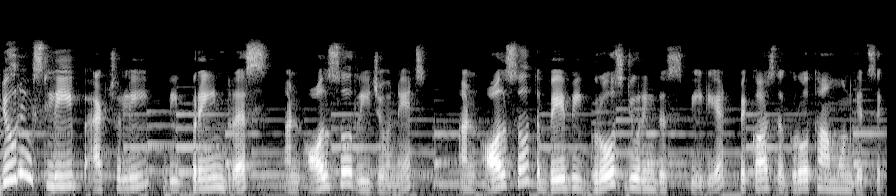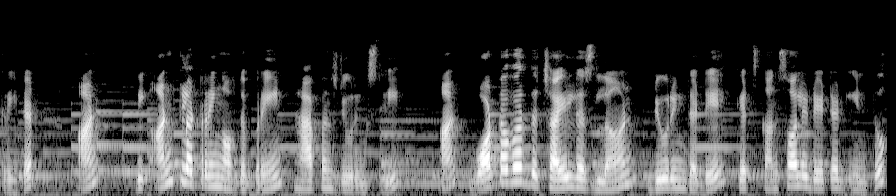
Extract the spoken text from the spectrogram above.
During sleep, actually, the brain rests and also rejuvenates, and also the baby grows during this period because the growth hormone gets secreted, and the uncluttering of the brain happens during sleep, and whatever the child has learned during the day gets consolidated into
